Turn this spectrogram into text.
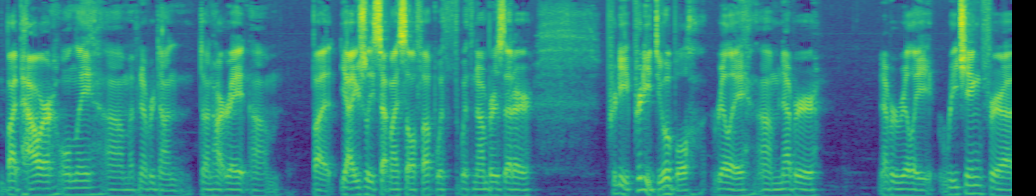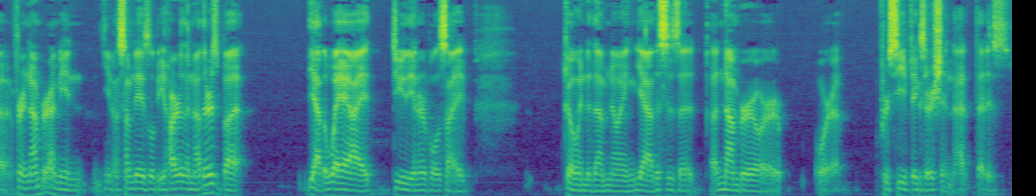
by power only. Um, I've never done done heart rate, um, but yeah, I usually set myself up with with numbers that are pretty pretty doable, really. Um, never never really reaching for a for a number. I mean, you know, some days will be harder than others, but yeah, the way I do the intervals, I go into them knowing, yeah, this is a, a number or or a perceived exertion that that is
